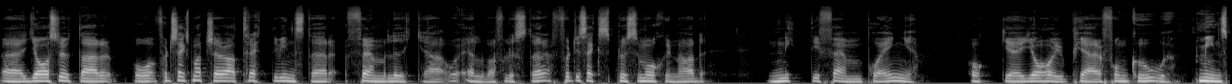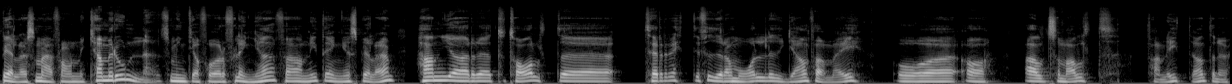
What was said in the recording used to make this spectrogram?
Eh, jag slutar på 46 matcher, har 30 vinster, 5 lika och 11 förluster. 46 plus i målskillnad, 95 poäng. Och eh, jag har ju Pierre Fonkou, min spelare som är från Kamerun, som inte jag får förlänga för han är inte engelsk spelare. Han gör eh, totalt eh, 34 mål ligan för mig. Och ja, allt som allt. Fan, det hittar jag inte nu.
